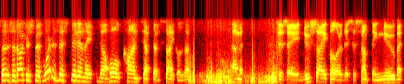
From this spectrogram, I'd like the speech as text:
So, so Dr. Smith, where does this fit in the, the whole concept of cycles? Um, this is a new cycle or this is something new, but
